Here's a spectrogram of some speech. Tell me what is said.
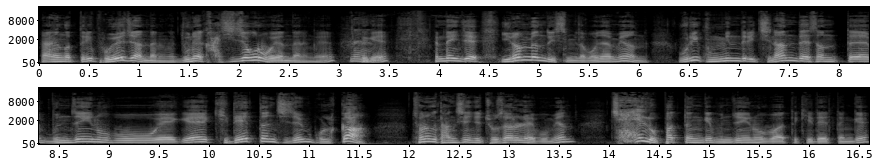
라는 것들이 보여져야 한다는 거예요. 눈에 가시적으로 보여야 한다는 거예요. 네. 그게. 근데 이제 이런 면도 있습니다. 뭐냐면 우리 국민들이 지난 대선 때 문재인 후보에게 기대했던 지점이 뭘까? 저는 그 당시에 이제 조사를 해보면 제일 높았던 게 문재인 후보한테 기대했던 게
